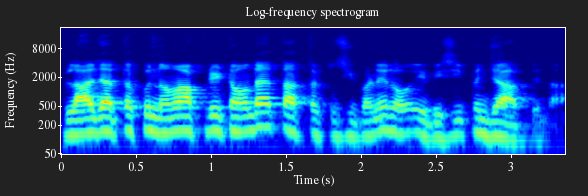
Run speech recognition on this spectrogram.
ਫਿਲਹਾਲ ਜਦ ਤੱਕ ਕੋਈ ਨਵਾਂ ਅਪਡੇਟ ਆਉਂਦਾ ਹੈ, ਤਦ ਤੱਕ ਤੁਸੀਂ ਬਣੇ ਰਹੋ ABC ਪੰਜਾਬ ਦੇ ਨਾਲ।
